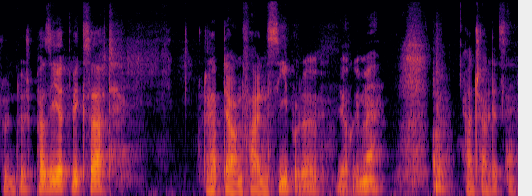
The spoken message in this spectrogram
Schön durchpassiert, wie gesagt. Oder habt ihr auch ein feines Sieb oder wie auch immer. Hat halt jetzt nicht.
